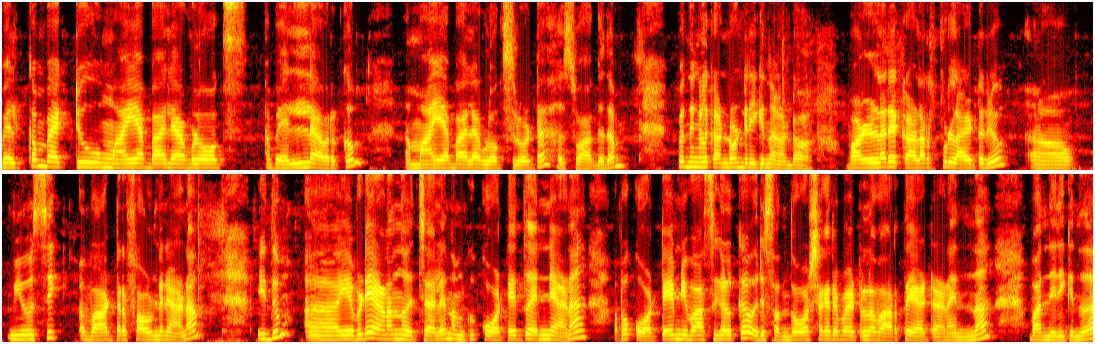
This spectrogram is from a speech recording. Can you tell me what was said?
Welcome back to Mayabala vlogs. അപ്പോൾ എല്ലാവർക്കും മായാബാല വ്ളോഗ്സിലോട്ട് സ്വാഗതം. ഇപ്പോൾ നിങ്ങൾ കണ്ടുകൊണ്ടിരിക്കുന്ന കണ്ടോ വളരെ കളർഫുള്ളായിട്ടൊരു മ്യൂസിക് വാട്ടർ ഫൗണ്ടനാണ് ഇതും എവിടെയാണെന്ന് വെച്ചാൽ നമുക്ക് കോട്ടയത്ത് തന്നെയാണ്. അപ്പോൾ കോട്ടയം നിവാസികൾക്ക് ഒരു സന്തോഷകരമായിട്ടുള്ള വാർത്തയായിട്ടാണ് ഇന്ന് വന്നിരിക്കുന്നത്.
